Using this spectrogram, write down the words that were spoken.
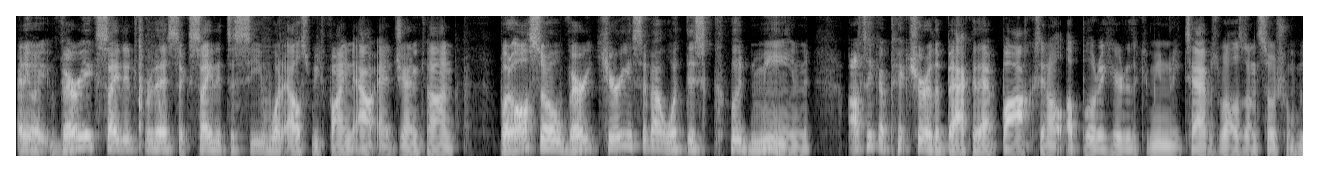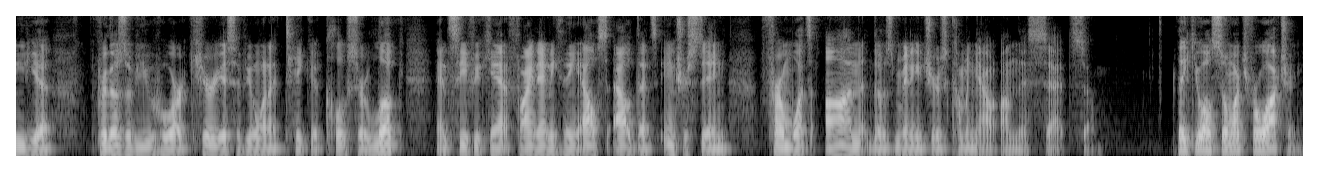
anyway, very excited for this. Excited to see what else we find out at Gen Con, but also very curious about what this could mean. I'll take a picture of the back of that box and I'll upload it here to the community tab as well as on social media for those of you who are curious if you want to take a closer look and see if you can't find anything else out that's interesting from what's on those miniatures coming out on this set. So thank you all so much for watching,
